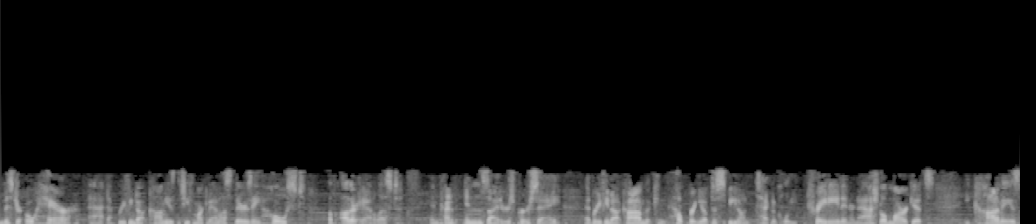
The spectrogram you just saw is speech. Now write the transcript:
Mr. O'Hare at briefing.com. He is the chief market analyst. There's a host of other analysts and kind of insiders, per se, at briefing.com that can help bring you up to speed on technical trading, international markets, economies,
